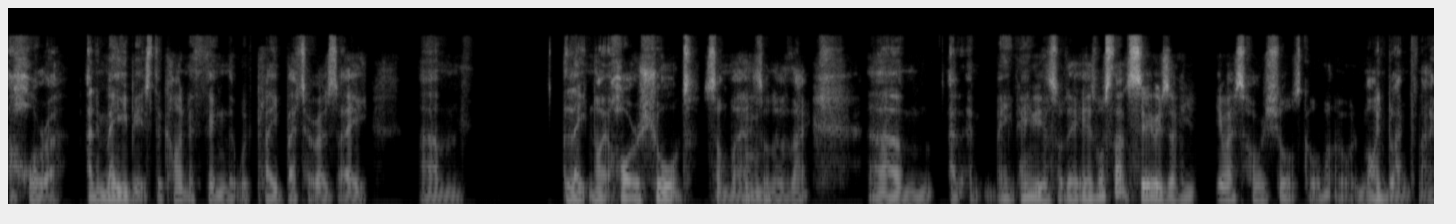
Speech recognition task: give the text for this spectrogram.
a horror, and maybe it's the kind of thing that would play better as a um a late night horror short somewhere, Mm. sort of like um and, maybe, that's what it is. What's that series of US horror shorts called? What oh, mind blank now.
